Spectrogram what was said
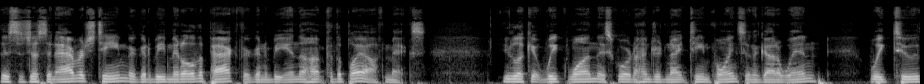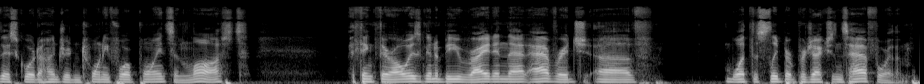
This is just an average team. They're going to be middle of the pack. They're going to be in the hunt for the playoff mix. You look at week one, they scored 119 points and they got a win. Week two, they scored 124 points and lost. I think they're always going to be right in that average of what the sleeper projections have for them.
